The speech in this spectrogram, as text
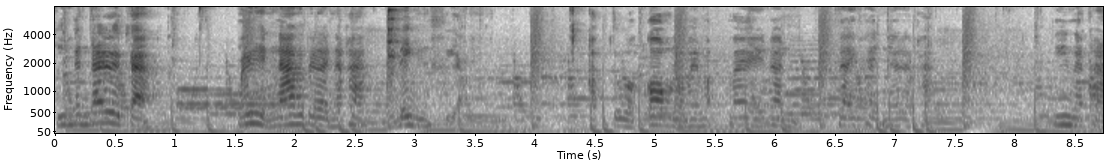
กินกันได้เลยจ้ะไม่เห็นหน้าไม่เป็นไรนะคะ ได้ยินเสียงกับตัวกล้องเราไม่ไม่นั่นได้แค่นี้แหละค่ะ นี่นะคะ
